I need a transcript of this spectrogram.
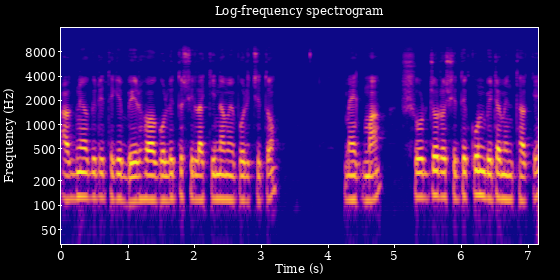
আগ্নেয়গিরি থেকে বের হওয়া গলিত শিলা কী নামে পরিচিত? ম্যাগমা। সূর্যরশ্মিতে কোন ভিটামিন থাকে?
